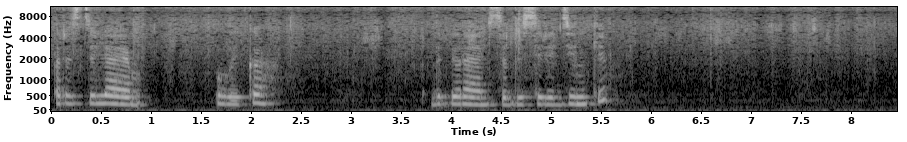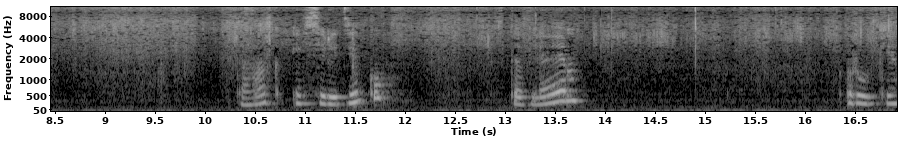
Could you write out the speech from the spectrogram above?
Разделяем лыко, добираемся до серединки. Так, и в серединку вставляем руки.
